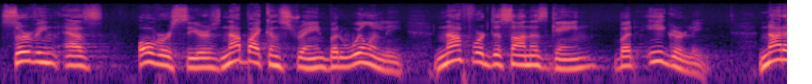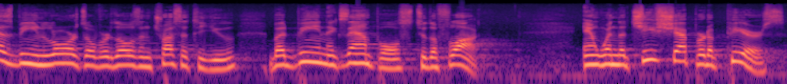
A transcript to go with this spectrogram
serving as overseers, not by constraint, but willingly, not for dishonest gain, but eagerly not as being lords over those entrusted to you, but being examples to the flock. And when the chief shepherd appears,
